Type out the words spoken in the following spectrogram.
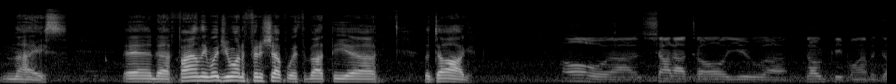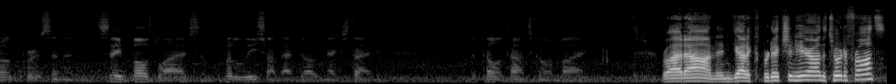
Nice. And uh, finally, what do you want to finish up with about the uh, the dog? Oh, shout out to all you uh, dog people. I'm a dog person, and save both lives and put a leash on that dog next time the peloton's going by. Right on. And you got a prediction here on the Tour de France?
